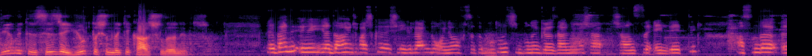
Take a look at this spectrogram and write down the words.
Dirmit'in sizce yurt dışındaki karşılığı nedir? E, Ben e, ya daha önce başka şehirlerde de oynama fırsatı bulduğum için bunu gözlemleme şa- şansı elde ettik. Aslında e,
